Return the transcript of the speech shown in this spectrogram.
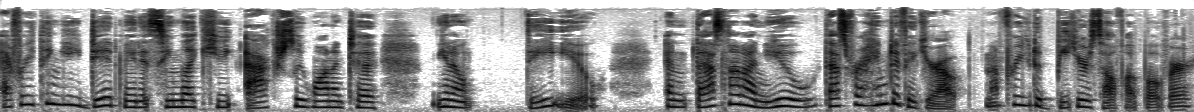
Everything he did made it seem like he actually wanted to, you know, date you. And that's not on you. That's for him to figure out, not for you to beat yourself up over.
